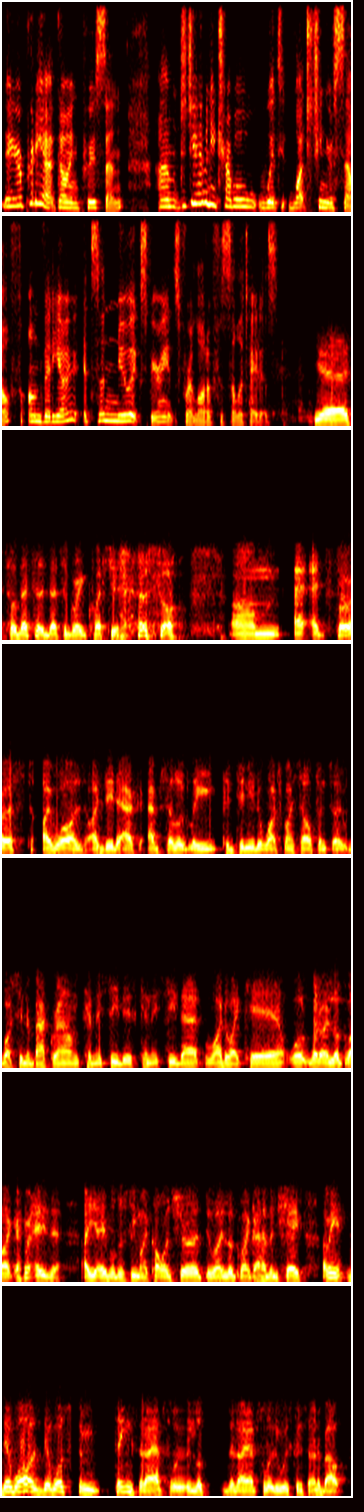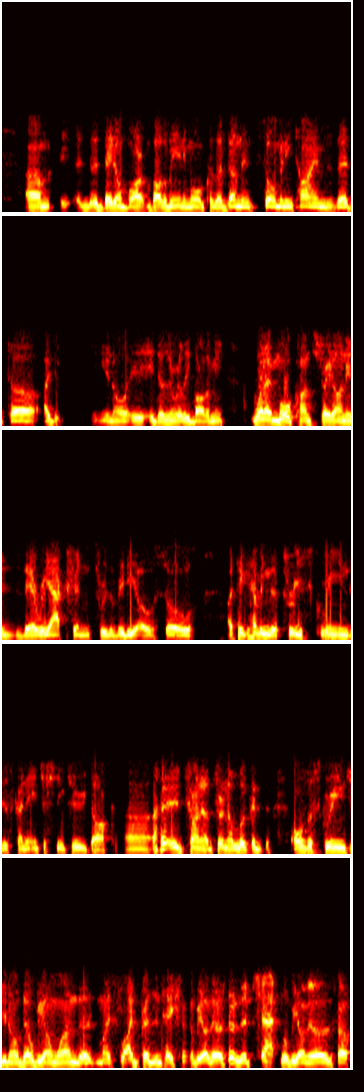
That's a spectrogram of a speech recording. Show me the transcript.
now, you're a pretty outgoing person. Um, did you have any trouble with watching yourself on video? It's a new experience for a lot of facilitators. Yeah, so that's a that's a great question. so, um, at, at, first, I was I did ac- absolutely continue to watch myself and say, "What's in the background? Can they see this? Can they see that? Why do I care? What what do I look like? Are you able to see my collared shirt? Do I look like I haven't shaved? I mean, there was there was some things that I absolutely looked that I absolutely was concerned about. Um, they don't bother me anymore because I've done it so many times that uh, I, you know, it, it doesn't really bother me. What I more concentrate on is their reaction through the video. So I think having the three screens is kind of interesting too, Doc. Uh, trying to trying to look at all the screens. You know, they'll be on one. The my slide presentation will be on the other, and the chat will be on the other. So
